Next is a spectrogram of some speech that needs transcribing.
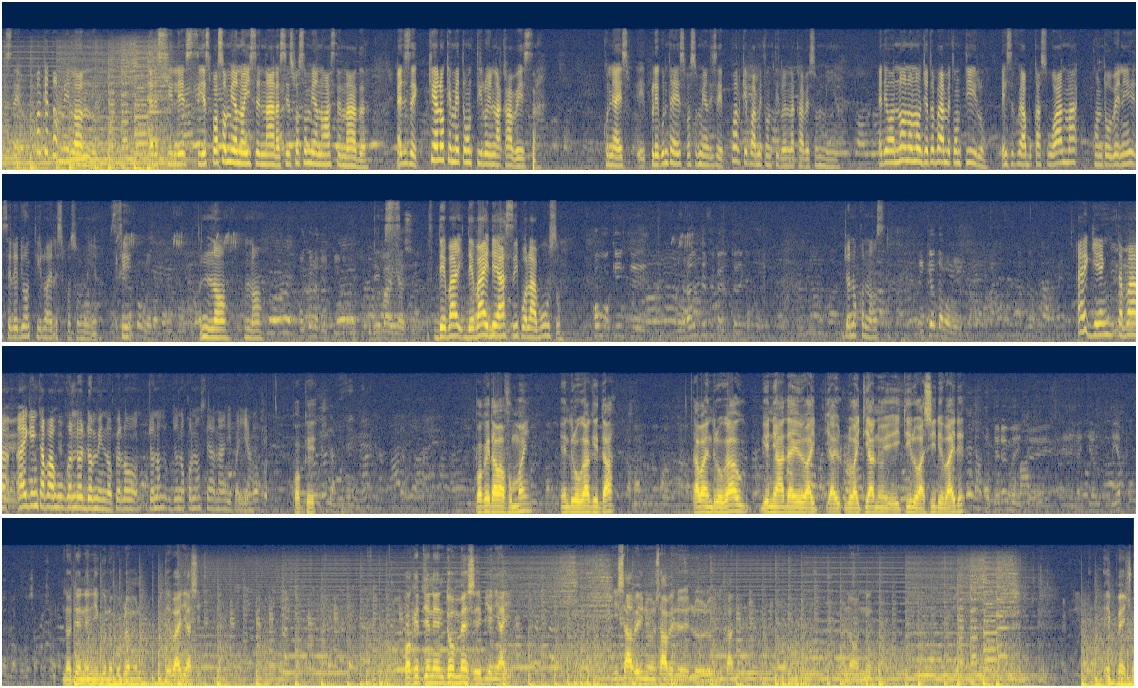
Dice, ¿por qué estás mirando? Él, si, le, si esposo mío no hizo nada, si esposo mío no hace nada. Él dice, ¿qué es lo que mete un tiro en la cabeza? Cuando eh, pregunta a esposo mío, dice, ¿por qué va a meter un tiro en la cabeza mía? Él dijo, no, no, no, yo te voy a meter un tiro. Él se fue a buscar su arma, cuando venía se le dio un tiro al esposo mío. Sí. No, no. De baile, de baile así por abuso. ¿Cómo quién que lograron identificar ustedes qué? Yo no conozco. ¿En qué andaban ellos? Alguien estaba, alguien estaba jugando el dominó, pero yo no, yo no conocía a nadie para allá. Porque, porque estaba fumando, endrogado que está. Estaba endrogado, viene a dar los haitianos y tiro así de baile. No tiene ningún problema ¿no? de baile así. Porque tienen dos meses viene ahí. Ni sabe, no sabe lo, lo- lo dominicano. No, nunca. El pecho.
